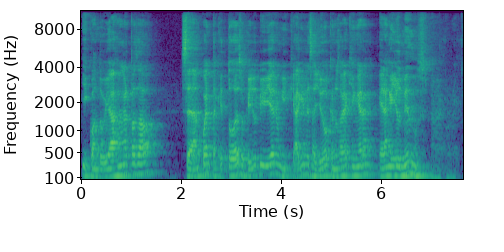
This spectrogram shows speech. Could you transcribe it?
Y cuando viajan al pasado, se dan cuenta que todo eso que ellos vivieron y que alguien les ayudó, que no sabía quién eran, eran ellos mismos. Correcto.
